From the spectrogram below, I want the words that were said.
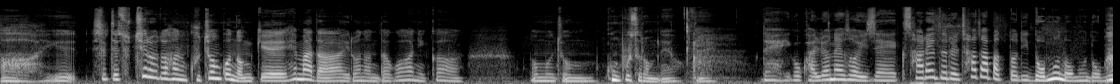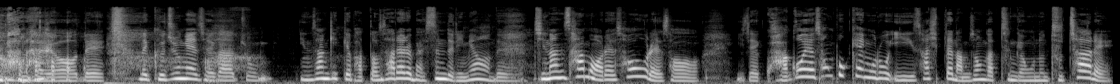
아 이게 실제 수치로도 한 9천 건 넘게 해마다 일어난다고 하니까 너무 좀 공포스럽네요. 네. 네, 이거 관련해서 이제 사례들을 찾아봤더니 너무너무 너무 많아요. 네. 근데 그 중에 제가 좀 인상 깊게 봤던 사례를 말씀드리면 네. 지난 3월에 서울에서 이제 과거의 성폭행으로 이 40대 남성 같은 경우는 두 차례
